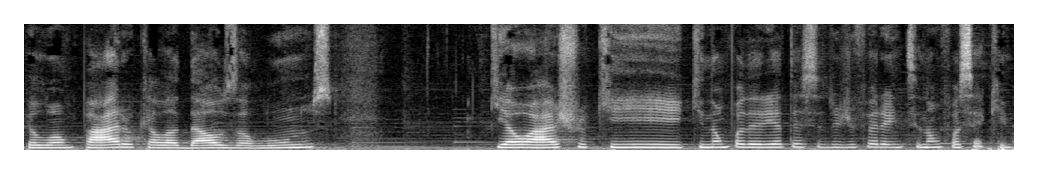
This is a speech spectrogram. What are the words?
pelo amparo que ela dá aos alunos, que eu acho que, que não poderia ter sido diferente se não fosse aqui.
